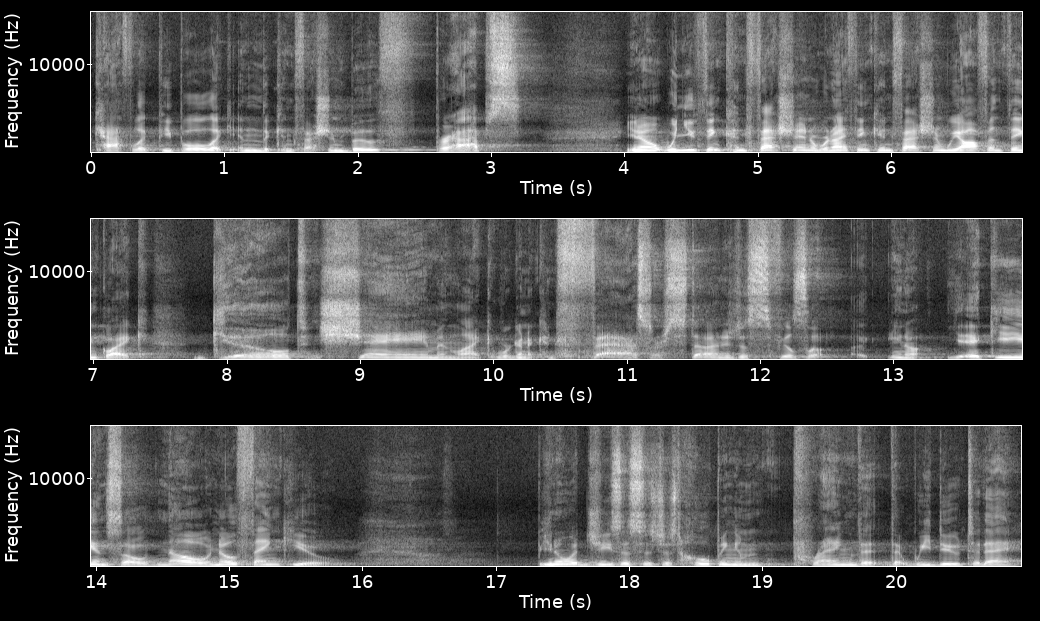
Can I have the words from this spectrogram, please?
Catholic people like in the confession booth, perhaps. You know, when you think confession, or when I think confession, we often think like guilt and shame and like we're going to confess our stuff, and it just feels, you know, icky. And so, no, no, thank you. But you know what Jesus is just hoping and praying that, that we do today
